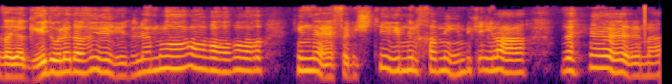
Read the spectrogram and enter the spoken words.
ויגידו לדוד לאמור הנה פלישתים נלחמים בקהילה והמה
